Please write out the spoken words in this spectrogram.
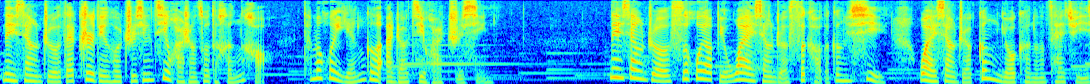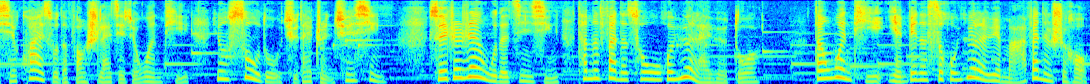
内向者在制定和执行计划上做得很好，他们会严格按照计划执行。内向者似乎要比外向者思考得更细，外向者更有可能采取一些快速的方式来解决问题，用速度取代准确性。随着任务的进行，他们犯的错误会越来越多。当问题演变得似乎越来越麻烦的时候，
